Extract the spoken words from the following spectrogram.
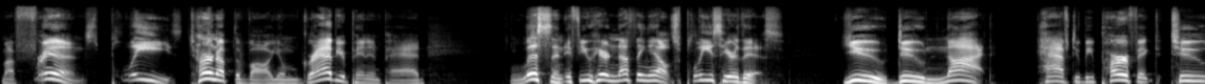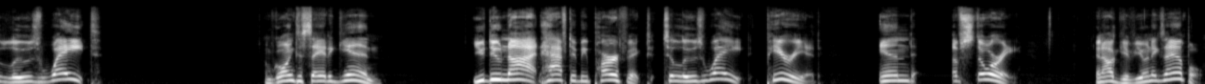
my friends, please turn up the volume, grab your pen and pad, listen. If you hear nothing else, please hear this. You do not have to be perfect to lose weight. I'm going to say it again. You do not have to be perfect to lose weight, period. End of story. And I'll give you an example.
